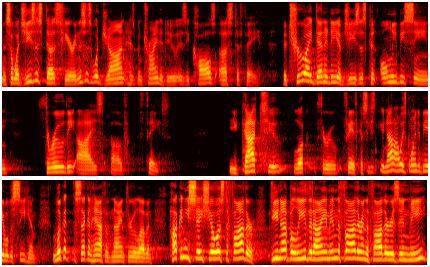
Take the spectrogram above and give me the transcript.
And so, what Jesus does here, and this is what John has been trying to do, is he calls us to faith. The true identity of Jesus can only be seen through the eyes of faith. You've got to look through faith because you're not always going to be able to see him. Look at the second half of 9 through 11. How can you say, Show us the Father? Do you not believe that I am in the Father and the Father is in me?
